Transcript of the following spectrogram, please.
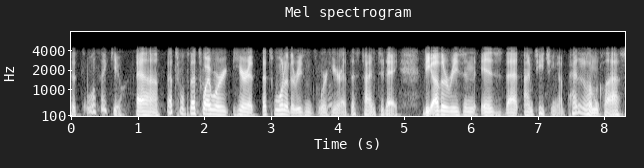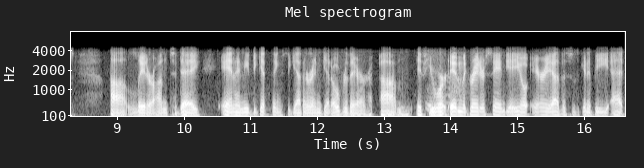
this, well thank you uh, that's that's why we're here at that's one of the reasons we're here at this time today the other reason is that i'm teaching a pendulum class uh, later on today and i need to get things together and get over there um, if you were in the greater san diego area this is going to be at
